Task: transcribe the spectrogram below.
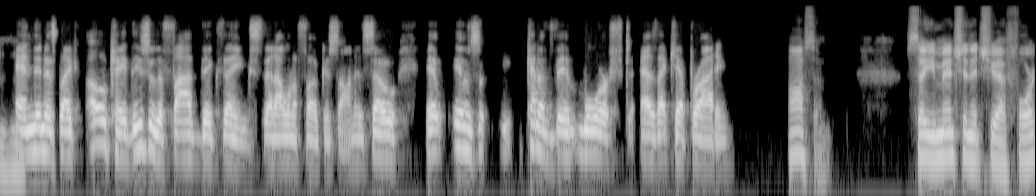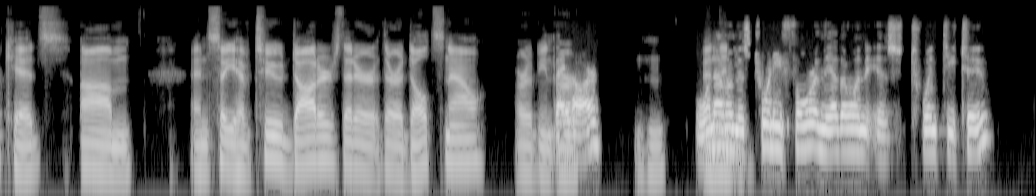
Mm-hmm. And then it's like, okay, these are the five big things that I want to focus on. And so it, it was kind of it morphed as I kept writing. Awesome. So you mentioned that you have four kids. Um, and so you have two daughters that are they're adults now, or I mean, they are. Mm-hmm. One and of them you... is 24 and the other one is 22.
